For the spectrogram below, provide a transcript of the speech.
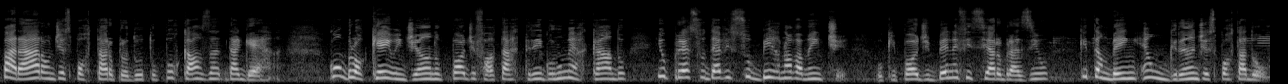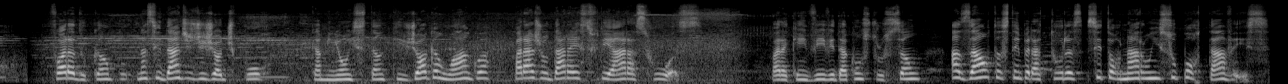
pararam de exportar o produto por causa da guerra. Com o bloqueio indiano, pode faltar trigo no mercado e o preço deve subir novamente, o que pode beneficiar o Brasil, que também é um grande exportador. Fora do campo, na cidade de Jodhpur, caminhões tanque jogam água para ajudar a esfriar as ruas. Para quem vive da construção, as altas temperaturas se tornaram insuportáveis.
